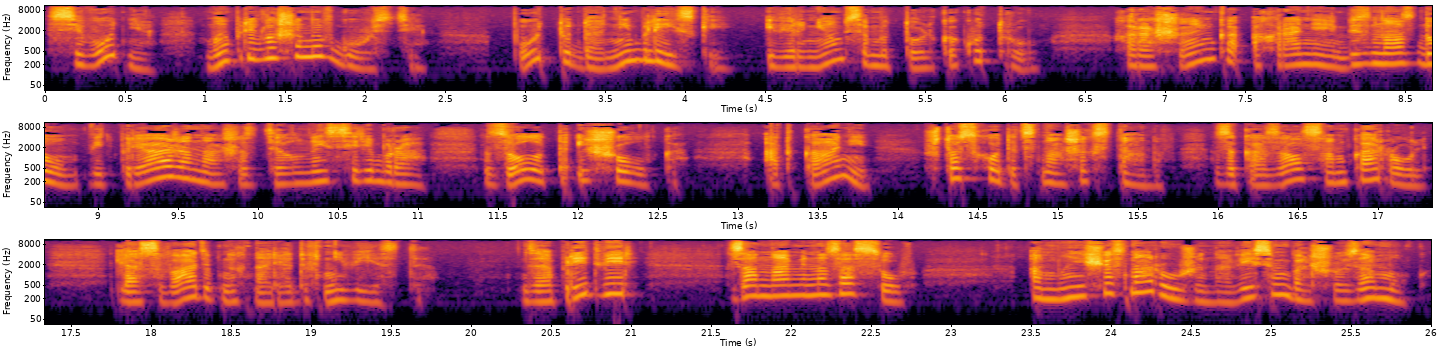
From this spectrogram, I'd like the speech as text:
«Сегодня мы приглашены в гости. Путь туда не близкий, и вернемся мы только к утру. Хорошенько охраняя без нас дом, ведь пряжа наша сделана из серебра, золота и шелка, а ткани — что сходят с наших станов, заказал сам король для свадебных нарядов невесты. Запри дверь за нами на засов, а мы еще снаружи навесим большой замок.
